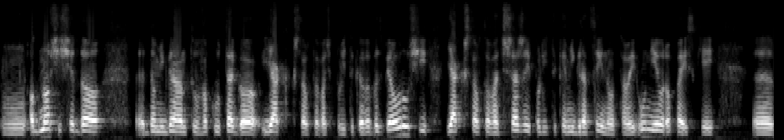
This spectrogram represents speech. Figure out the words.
mm, odnosi się do, do migrantów, wokół tego, jak kształtować politykę wobec Białorusi, jak kształtować szerzej politykę migracyjną całej Unii Europejskiej. E,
